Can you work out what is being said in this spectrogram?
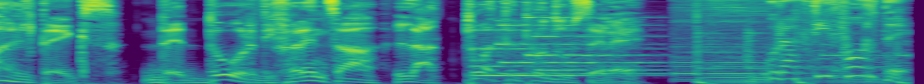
Altex. De două ori diferența la toate produsele. Uractiv Forte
